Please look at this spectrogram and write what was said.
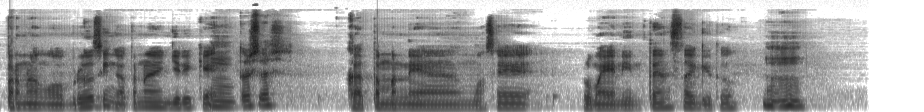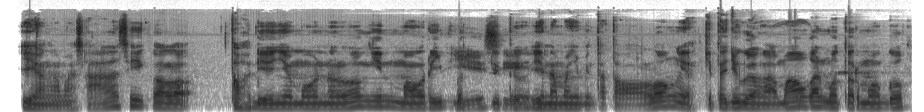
pernah ngobrol sih nggak pernah jadi kayak Hmm, terus terus. ke temen yang maksudnya lumayan intens lah gitu. Mm-mm. Ya nggak masalah sih kalau toh dianya mau nolongin, mau ribet Iya sih. gitu. Ya namanya minta tolong ya. Kita juga nggak mau kan motor mogok.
